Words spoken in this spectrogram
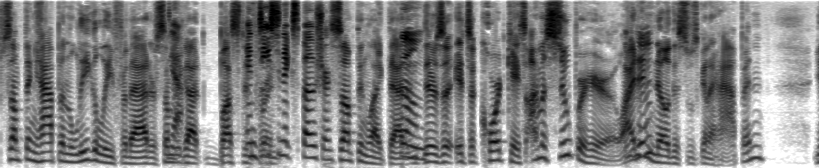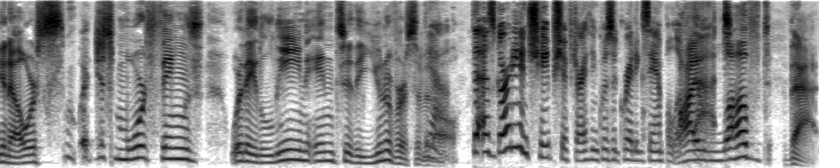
something happened legally for that or somebody Yeah. got busted for Indecent exposure. something like that. There's a it's a court case. I'm a superhero. I Mm-hmm. didn't know this was going to happen. You know, or just more things where they lean into the universe of it Yeah. all. The Asgardian shapeshifter, I think, was a great example of I that. loved that.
